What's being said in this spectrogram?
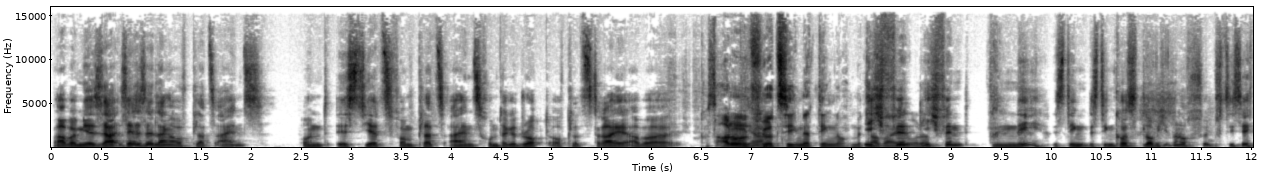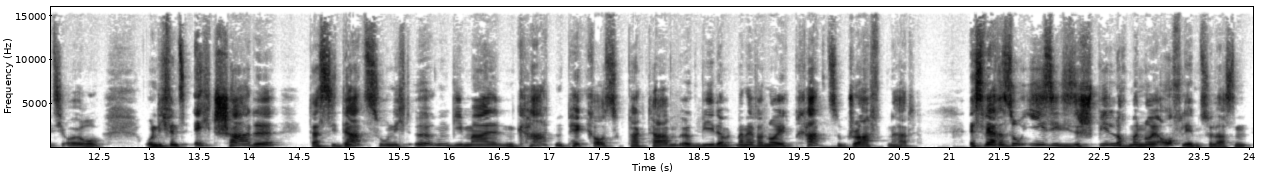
War bei mir sehr, sehr lange auf Platz 1 und ist jetzt vom Platz 1 runtergedroppt auf Platz 3, aber Kostet auch nur ein Ja. 40 das Ding noch ich mittlerweile, finde, oder? ich finde, nee, das Ding, das Ding kostet, glaube ich, immer noch 50, 60 Euro. Und ich finde es echt schade, dass sie dazu nicht irgendwie mal ein Kartenpack rausgepackt haben, irgendwie, damit man einfach neue Karten zum Draften hat. Es wäre so easy, dieses Spiel noch mal neu aufleben zu lassen,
